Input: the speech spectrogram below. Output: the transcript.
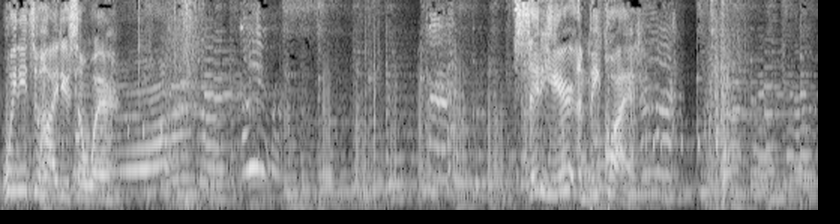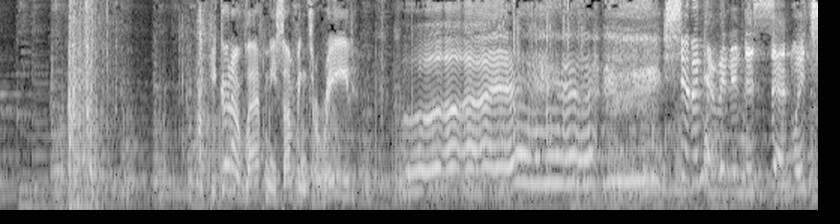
We need to hide you somewhere. Sit here and be quiet. Could have left me something to read. Shouldn't have it in this sandwich.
